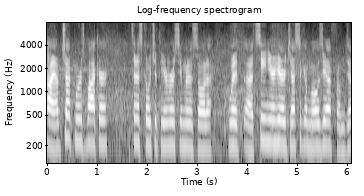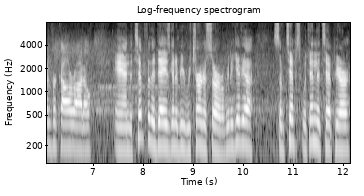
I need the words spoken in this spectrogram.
Hi, I'm Chuck Merzbacher, tennis coach at the University of Minnesota, with a senior here, Jessika Mozia from Denver, Colorado. And the tip for the day is going to be return to serve. I'm going to give you some tips within the tip here,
